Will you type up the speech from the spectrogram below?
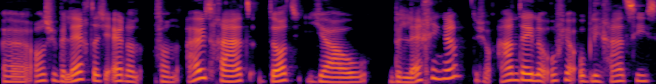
uh, als je belegt, dat je er dan van uitgaat dat jouw beleggingen, dus jouw aandelen of jouw obligaties,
